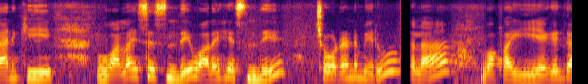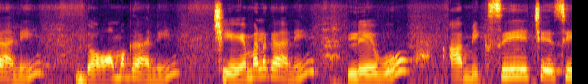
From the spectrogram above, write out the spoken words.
దానికి వల వేసేసింది వల వేసేసింది. చూడండి మీరు అలా ఒక ఈగ కానీ దోమ కానీ చీమలు కానీ లేవు. ఆ మిక్సీ చేసి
